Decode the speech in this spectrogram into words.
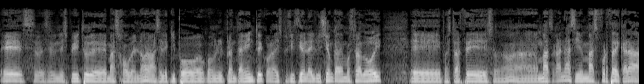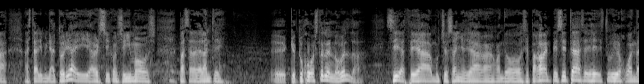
es, es un espíritu de más joven, ¿no? Además el equipo con el planteamiento y con la disposición, la ilusión que ha demostrado hoy, eh, pues te hace eso, ¿no? A más ganas y más fuerza de cara a, a esta eliminatoria y a ver si conseguimos pasar adelante. Eh, que tú jugaste en el Novelda. Sí, hace ya muchos años, ya cuando se pagaba en pesetas, eh, estuve jugando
